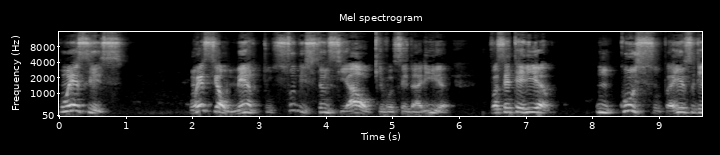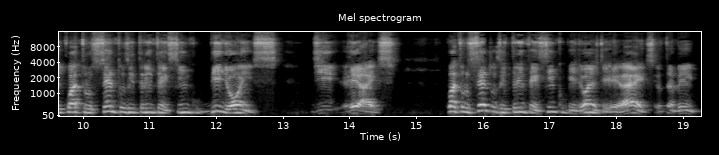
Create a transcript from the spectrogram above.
Com, esses, com esse aumento substancial que você daria, você teria um custo para isso de 435 bilhões de reais. 435 bilhões de reais, eu também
